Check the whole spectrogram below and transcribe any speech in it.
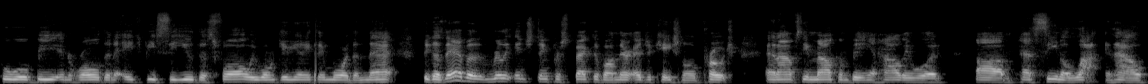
who will be enrolled in HBCU this fall. We won't give you anything more than that because they have a really interesting perspective on their educational approach. And obviously, Malcolm being in Hollywood um, has seen a lot in how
